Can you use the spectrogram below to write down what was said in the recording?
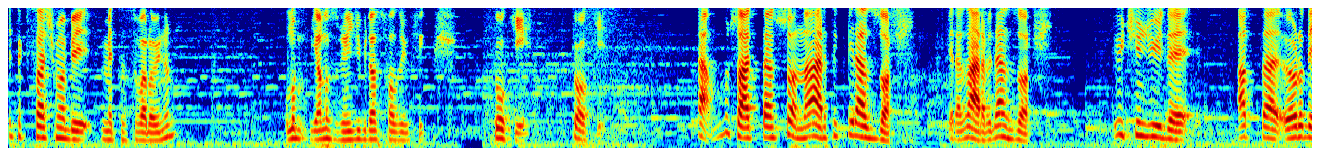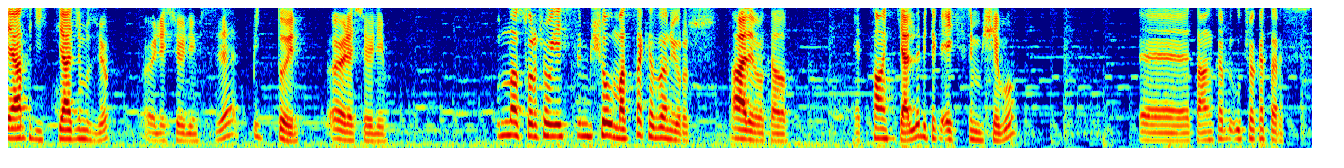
Bir tık saçma bir metası var oyunun. Oğlum yalnız range'i biraz fazla yüksekmiş. Çok iyi. Çok iyi. Tamam bu saatten sonra artık biraz zor. Biraz harbiden zor. Üçüncüyü de hatta ördeğe artık ihtiyacımız yok. Öyle söyleyeyim size. Bitti oyun. Öyle söyleyeyim. Bundan sonra çok ekstrem bir şey olmazsa kazanıyoruz. Hadi bakalım. E, tank geldi. Bir tık ekstrem bir şey bu. E, tanka bir uçak atarız.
